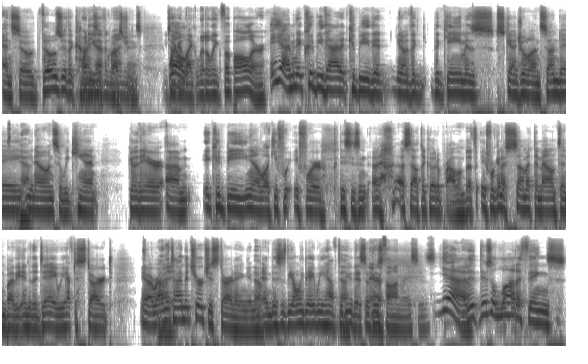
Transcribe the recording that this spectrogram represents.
And so those are the kinds What do you have of in mind questions. You talking Well- like little league football or Yeah, I mean, it could be that. It could be that you know the the game is scheduled on Sunday, Yeah. you know, and so we can't go there. Um, it could be you know like if we're if we're this isn't a, a South Dakota problem, but if, if we're going to summit the mountain by the end of the day, we have to start you know around Right. the time the church is starting, and Yep. and this is the only day we have to Yeah, do this. So there's marathon races? yeah, th- there's a lot of things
